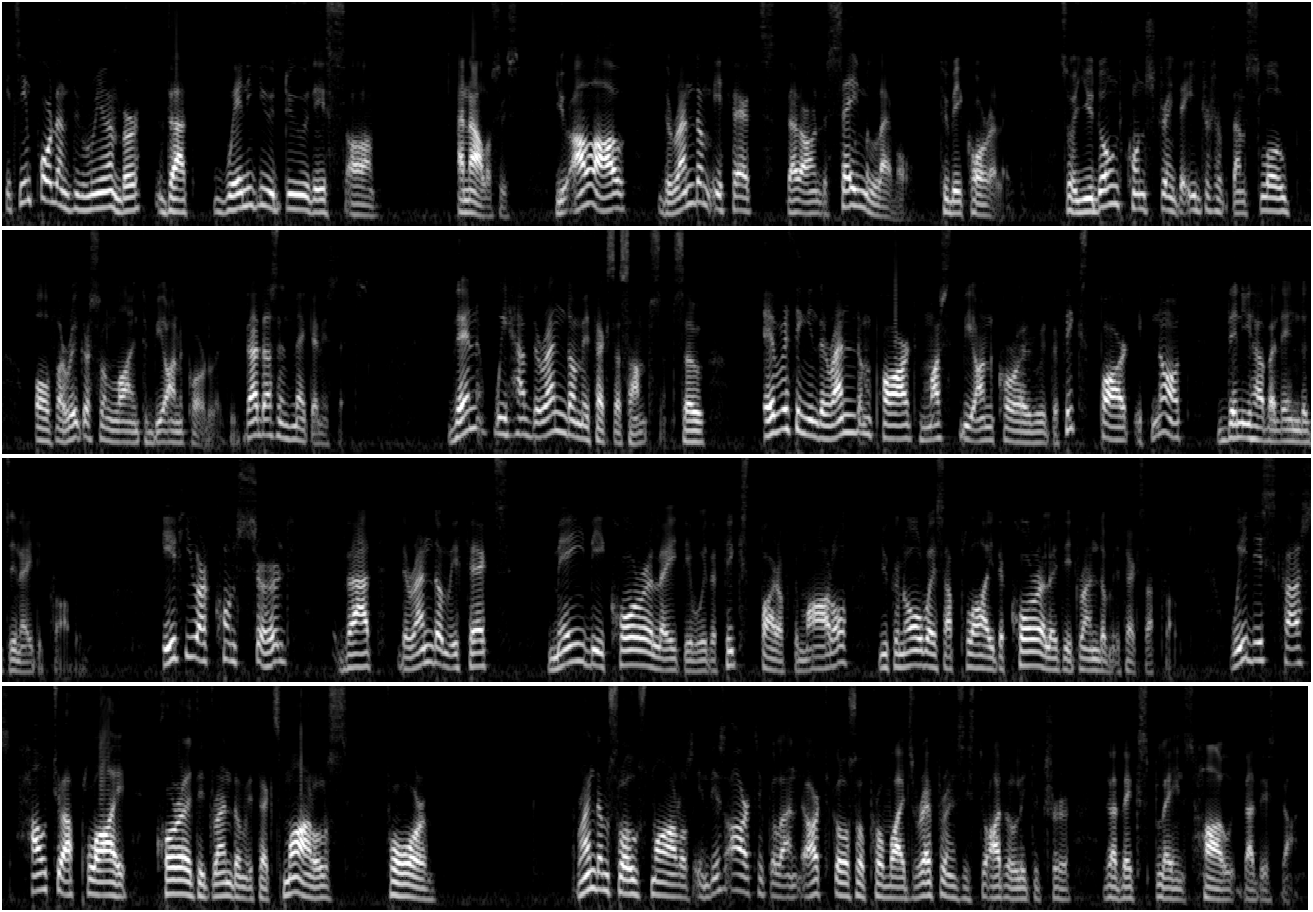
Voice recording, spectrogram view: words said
It's important to remember that when you do this uh, analysis you allow the random effects that are on the same level to be correlated. So you don't constrain the intercept and slope of a regression line to be uncorrelated. That doesn't make any sense. Then we have the random effects assumption. So everything in the random part must be uncorrelated with the fixed part. If not, then you have an endogeneity problem. If you are concerned that the random effects may be correlated with the fixed part of the model, you can always apply the correlated random effects approach. We discuss how to apply correlated random effects models for random slopes models in this article and the article also provides references to other literature that explains how that is done.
